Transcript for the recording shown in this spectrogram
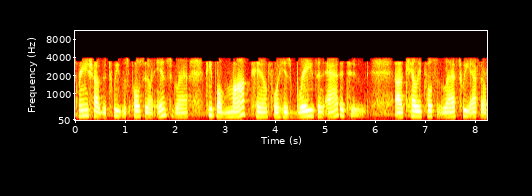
screenshot of the tweet was posted on Instagram, people mocked him for his brazen attitude. Uh, Kelly posted the last tweet after a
